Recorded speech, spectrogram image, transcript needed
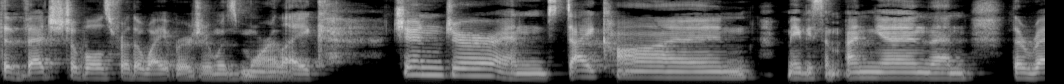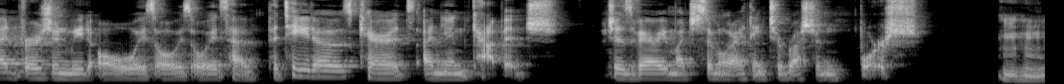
the vegetables for the white version was more like ginger and daikon, maybe some onion. Then the red version, we'd always, always, always have potatoes, carrots, onion, cabbage, which is very much similar, I think, to Russian borscht. Mm-hmm.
